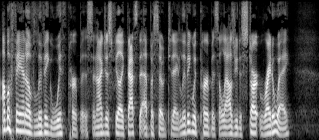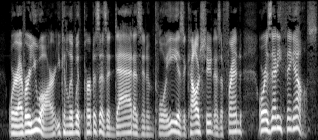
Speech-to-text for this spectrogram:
I'm a fan of living with purpose. And i just feel like that's the episode today. Living with purpose allows you to start right away wherever you are you can live with purpose as a dad as an employee as a college student as a friend or as anything else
